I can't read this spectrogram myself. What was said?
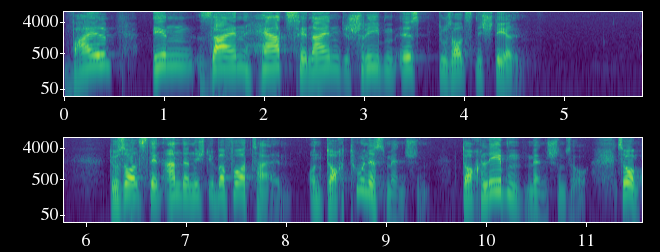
Weil in sein Herz hineingeschrieben ist, du sollst nicht stehlen. Du sollst den anderen nicht übervorteilen. Und doch tun es Menschen. Doch leben Menschen so. So,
